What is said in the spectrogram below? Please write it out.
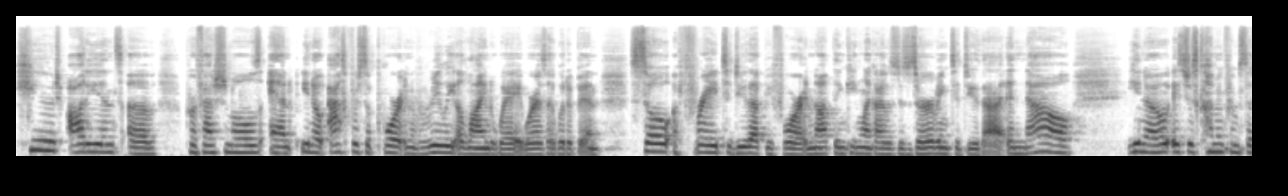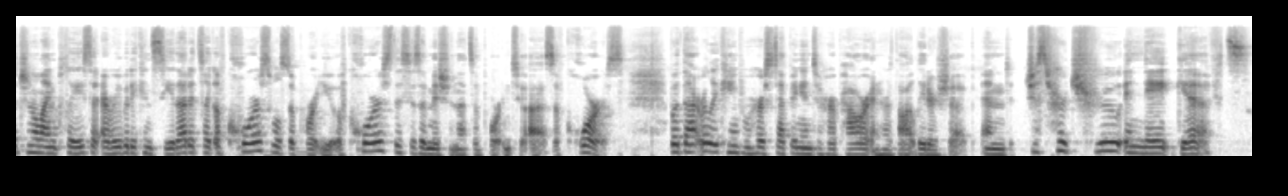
huge audience of professionals and, you know, ask for support in a really aligned way. Whereas I would have been so afraid to do that before and not thinking like I was deserving to do that. And now, you know, it's just coming from such an aligned place that everybody can see that. It's like, of course we'll support you. Of course this is a mission that's important to us. Of course. But that really came from her stepping into her power and her thought leadership and just her true innate gifts.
